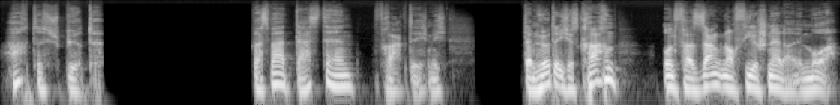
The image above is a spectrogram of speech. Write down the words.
Hartes spürte. Was war das denn? fragte ich mich. Dann hörte ich es krachen und versank noch viel schneller im Moor.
